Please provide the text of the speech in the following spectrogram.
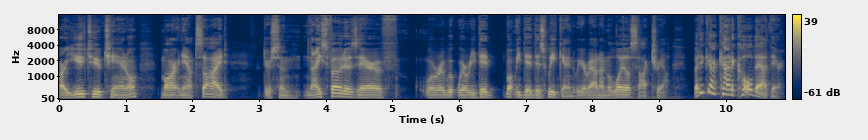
our YouTube channel, Martin Outside, there's some nice photos there of where, where we did what we did this weekend. We were out on the Loyalsock Trail, but it got kind of cold out there.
